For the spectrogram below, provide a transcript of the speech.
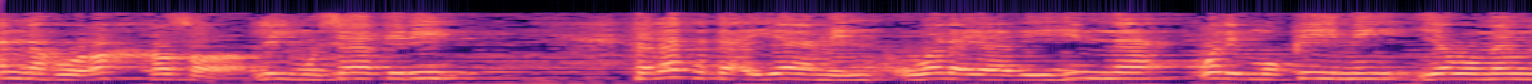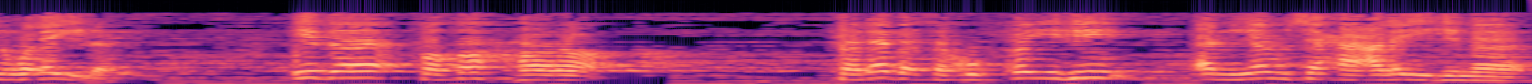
أنه رخص للمسافر ثلاثة أيام ولياليهن وللمقيم يوما وليلة. إذا تطهر فلبس خفيه أن يمسح عليهما.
